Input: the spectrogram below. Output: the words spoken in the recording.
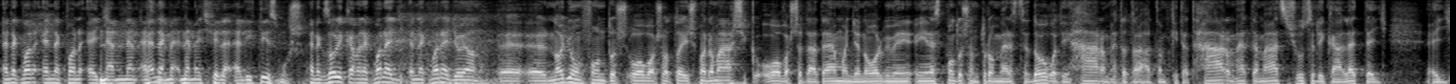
ennek, van, ennek van egy... Nem, nem, ez ennek, nem, nem egyféle elitizmus? Ennek Zolikám, ennek van egy, ennek van egy olyan ö, nagyon fontos olvasata, és majd a másik olvasatát elmondja Norbi, mert én ezt pontosan tudom, mert ezt a dolgot én három hete találtam ki. Tehát három hete március 20-án lett egy, egy,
